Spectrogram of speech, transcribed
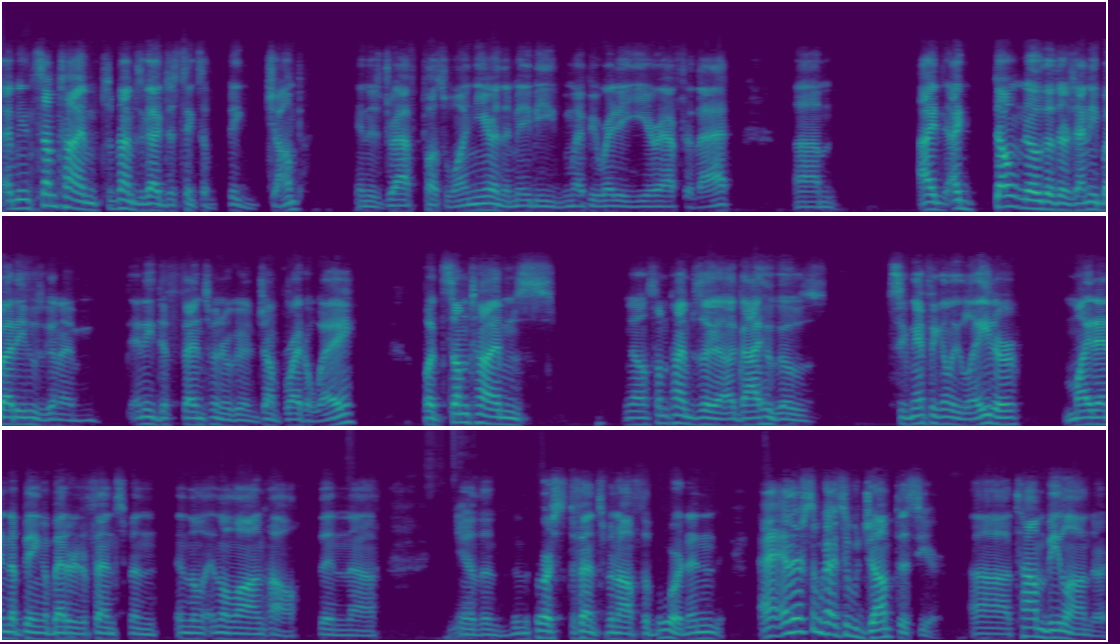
I mean sometimes sometimes the guy just takes a big jump in his draft plus one year, and then maybe he might be ready a year after that. Um, I I don't know that there's anybody who's gonna any defenseman who are gonna jump right away, but sometimes you know, sometimes a, a guy who goes significantly later might end up being a better defenseman in the in the long haul than uh, you know the, the first defenseman off the board. And and there's some guys who jumped this year. Uh, Tom Willander,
